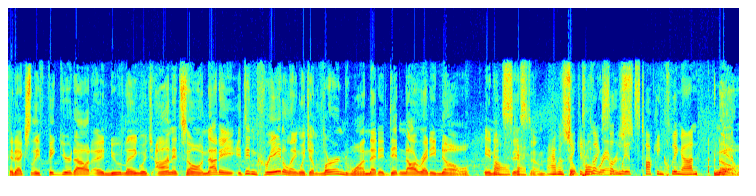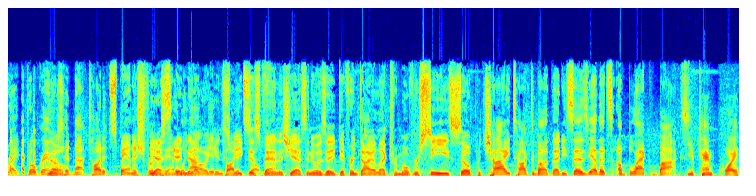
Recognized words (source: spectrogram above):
It actually figured out a new language on its own. Not a it didn't create a language, it learned one that it didn't already know in Oh, its okay. system. I was So thinking like suddenly it's talking Klingon. No. Yeah, right. Programmers No. had not taught it Spanish, for yes, example. and now yet it can taught speak the. Spanish. Yes, and it was a different dialect from overseas. So Pichai talked about that. He says, "Yeah, that's a black box." You can't quite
